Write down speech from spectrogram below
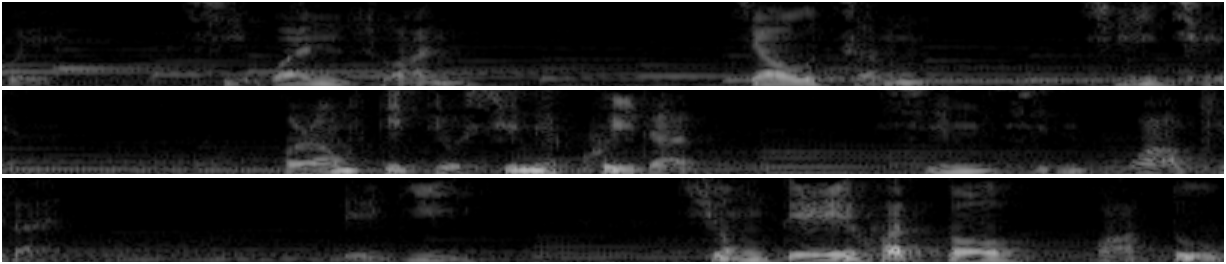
诲。是完全矫正齐全，互人得到新的快乐，心神活起来。第二，上帝的法度法度，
